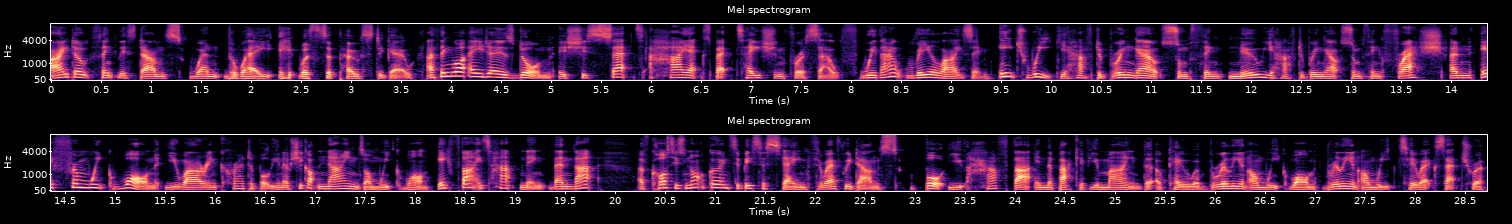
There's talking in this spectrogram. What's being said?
I don't think this dance went the way it was supposed to go. I think what AJ has done is she set a high expectation for herself without realizing. Each week you have to bring out something new, you have to bring out something fresh, and if from week one you are incredible, you know, she got nines on week one, if that is happening, then that of course, it's not going to be sustained through every dance, but you have that in the back of your mind that, okay, we were brilliant on week one, brilliant on week two, etc.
